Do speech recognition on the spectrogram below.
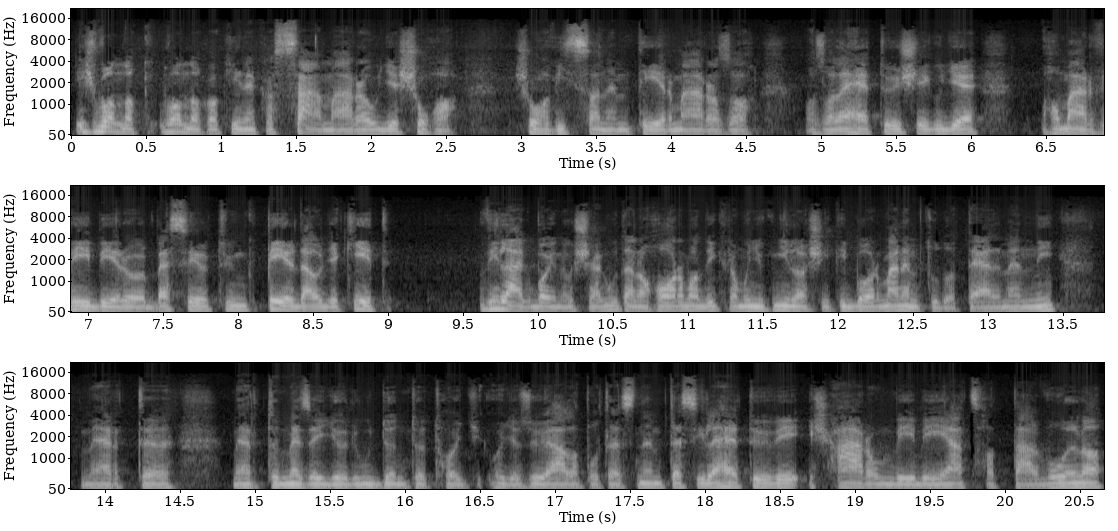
és vannak, vannak akinek a számára ugye soha, soha vissza nem tér már az a, az a lehetőség. Ugye, ha már VB-ről beszéltünk, például ugye két világbajnokság után a harmadikra mondjuk Nyilasi Tibor már nem tudott elmenni, mert, mert Mezei György úgy döntött, hogy, hogy az ő állapot ezt nem teszi lehetővé, és három VB játszhattál volna,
